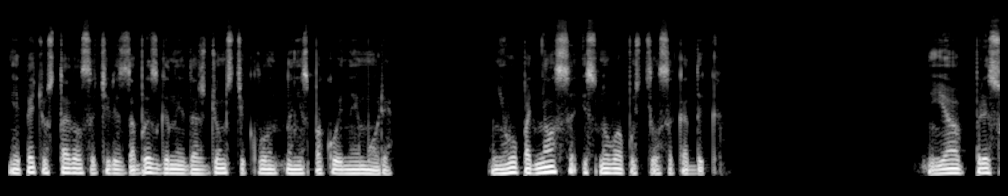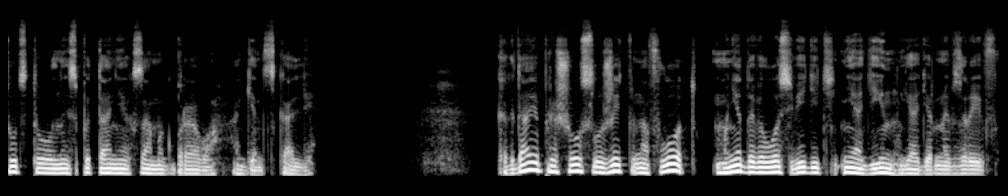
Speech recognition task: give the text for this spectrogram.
и опять уставился через забрызганное дождем стекло на неспокойное море. У него поднялся и снова опустился кадык. «Я присутствовал на испытаниях замок Браво, агент Скалли. Когда я пришел служить на флот, мне довелось видеть не один ядерный взрыв.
